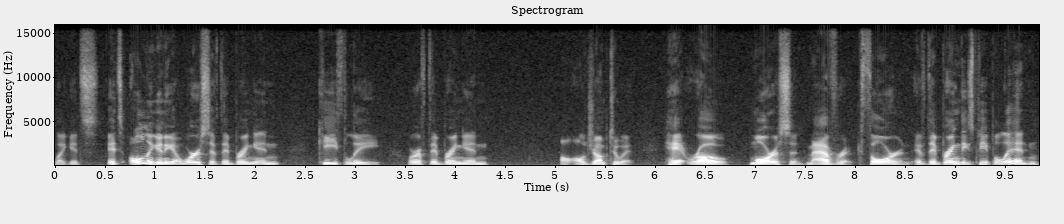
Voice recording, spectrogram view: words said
Like it's it's only going to get worse if they bring in Keith Lee or if they bring in. I'll, I'll jump to it. Hit Row, Morrison, Maverick, Thorne. If they bring these people in,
